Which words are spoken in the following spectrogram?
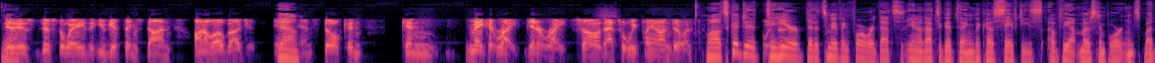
yeah. it is just the way that you get things done on a low budget and, yeah. and still can can make it right, get it right. So that's what we plan on doing. Well, it's good to, to that. hear that it's moving forward. That's you know that's a good thing because safety's of the utmost importance. But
